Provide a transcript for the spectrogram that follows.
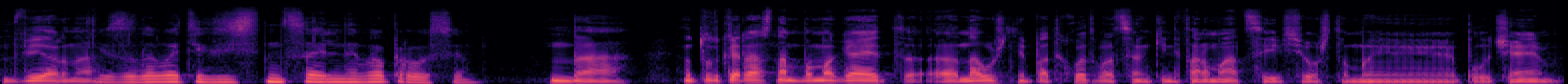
верно. и задавать экзистенциальные вопросы. Да. Но тут как раз нам помогает э, научный подход в оценке информации и все, что мы получаем.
